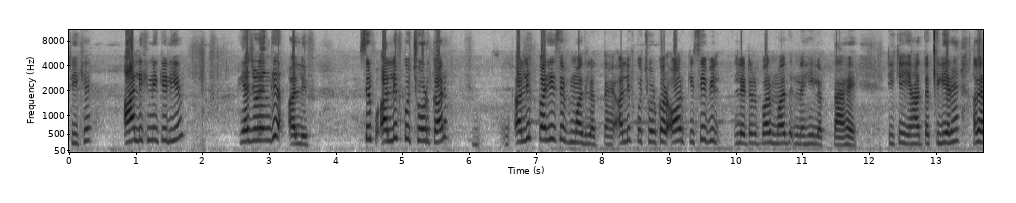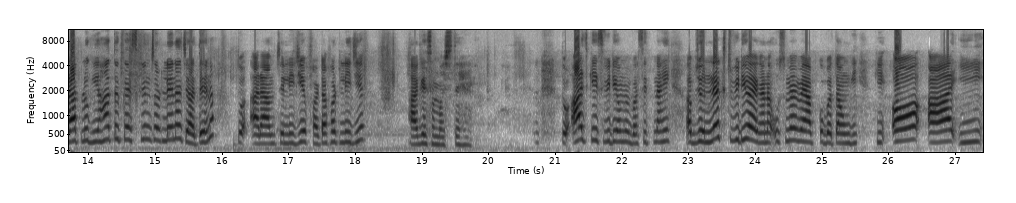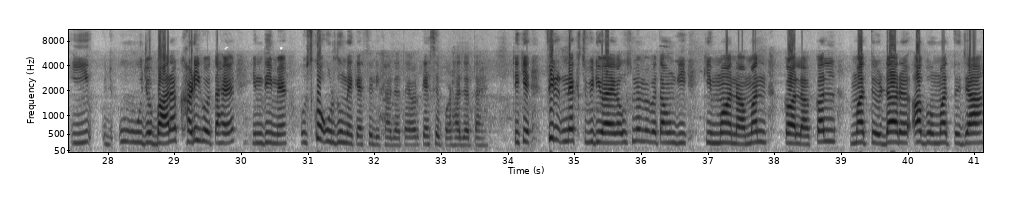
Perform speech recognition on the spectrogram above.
ठीक है? आ लिखने के लिए यह जुड़ेंगे अलिफ। सिर्फ़ अलिफ को छोड़कर, अलिफ पर ही सिर्फ़ मद लगता है। अलिफ को छोड़कर और किसी भी लेटर पर मद नहीं लगता है। ठीक है, यहाँ तक क्लियर है? अगर आप लोग यहाँ तक का स्क्रीनशॉट लेना चाहते हैं ना तो आराम से लीजिए, फटाफट लीजिए। आगे समझते हैं। तो आज के इस वीडियो में बस इतना ही। अब जो नेक्स्ट वीडियो आएगा ना, उसमें मैं आपको बताऊँगी कि अ, आ, ई ई, उ जो बारह खड़ी होता है हिंदी में, उसको उर्दू में कैसे लिखा जाता है और कैसे पढ़ा जाता है। ठीक है? फिर नेक्स्ट वीडियो आएगा, उसमें मैं बताऊँगी कि मन मन कल कल, मत, डर, अब, मत, जा,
